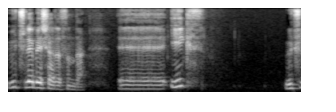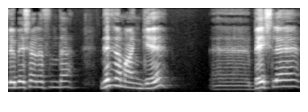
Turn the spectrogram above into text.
3 ile 5 arasında. Ee, X 3 ile 5 arasında. Ne zaman G? Ee, 5 ile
